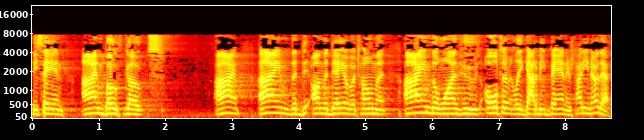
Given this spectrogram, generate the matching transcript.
He's saying, I'm both goats. I'm, I'm the, on the Day of Atonement. I'm the one who's ultimately got to be banished. How do you know that?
